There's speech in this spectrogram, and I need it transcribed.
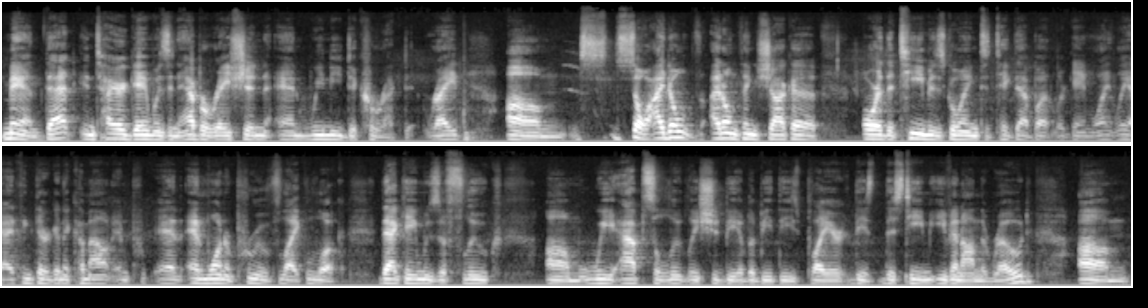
man that entire game was an aberration and we need to correct it, right? Um, so I don't I don't think Shaka or the team is going to take that Butler game lightly. I think they're going to come out and and, and want to prove like, look, that game was a fluke. Um, we absolutely should be able to beat these player these this team even on the road. Um,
